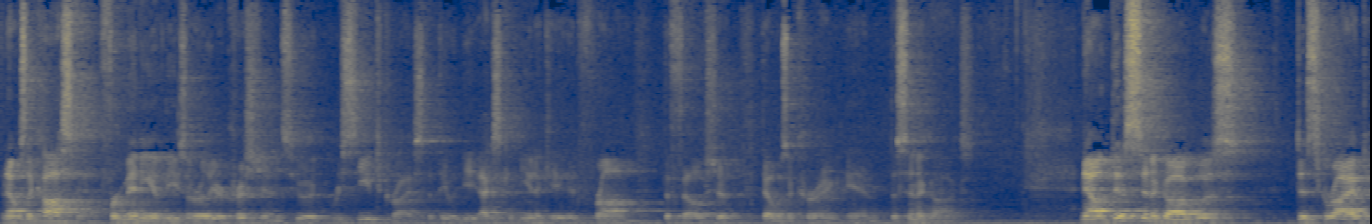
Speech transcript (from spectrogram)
And that was the cost for many of these earlier Christians who had received Christ, that they would be excommunicated from the fellowship that was occurring in the synagogues. Now, this synagogue was described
